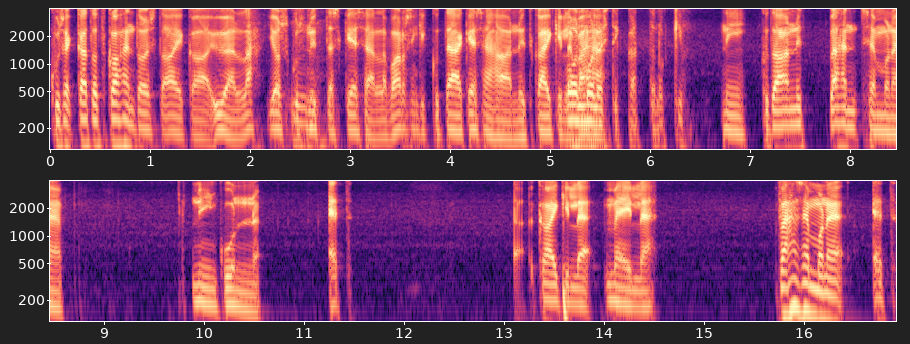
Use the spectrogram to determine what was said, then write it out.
kun sä katot 12 aikaa yöllä, joskus mm. nyt tässä kesällä, varsinkin kun tää kesähän on nyt kaikille on vähän... monesti kattonutkin. Niin, kun tää on nyt vähän semmonen niin kuin, että kaikille meille vähän semmonen, että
